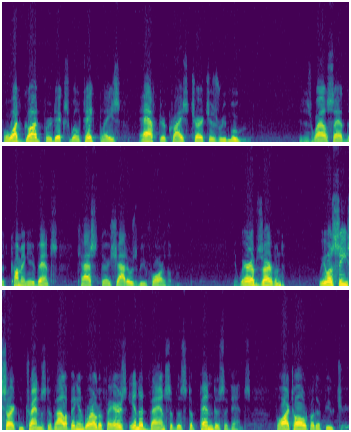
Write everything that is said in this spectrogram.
for what God predicts will take place after Christ's church is removed. It is well said that coming events cast their shadows before them. If we're observant, we will see certain trends developing in world affairs in advance of the stupendous events foretold for the future.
